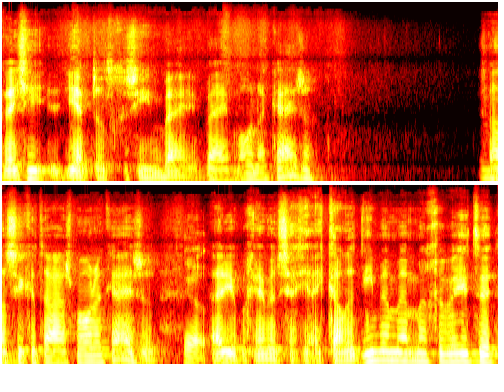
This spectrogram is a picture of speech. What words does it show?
weet je, je hebt dat gezien bij, bij Mona Keizer. Staatssecretaris Mona Keizer. Ja. Die op een gegeven moment zegt, ja, ik kan het niet meer met mijn geweten.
